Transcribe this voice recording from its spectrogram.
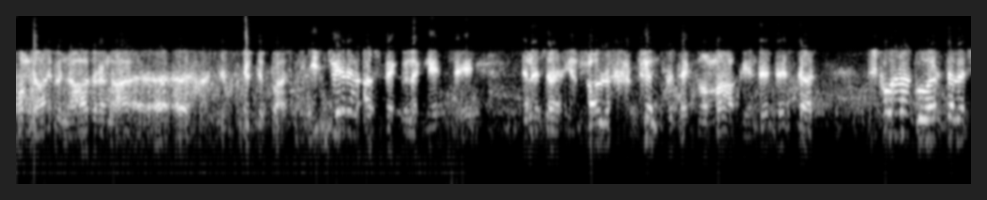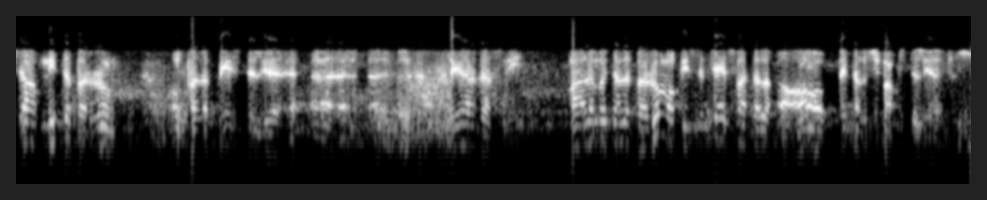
om daai benadering uh, uh, uh, toe te pas. Die tweede aspek wil ek net sê en dit is 'n eenvoudige punt wat ek wil maak en dit is dat skole behoort hulle self nie te beroem op hulle beste le uh, uh, uh, leerders nie. Maar hulle moet hulle beroem op die sukses wat hulle behaal met hulle swakste leerders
